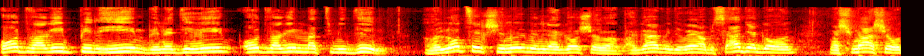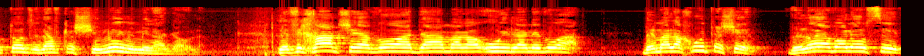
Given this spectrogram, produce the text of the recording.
או דברים פלאיים ונדירים, או דברים מתמידים, אבל לא צריך שינוי במנהגו של רב. אגב, מדברי רבי סעדיה גאון, משמע שאותות זה דווקא שינוי ממנהג העולם. לפיכך כשיבוא האדם הראוי לנבואה במלאכות השם, ולא יבוא להוסיף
